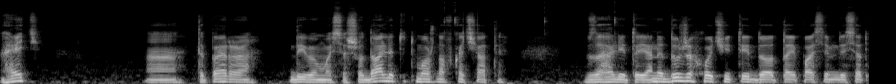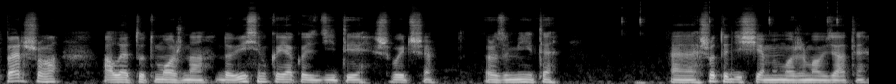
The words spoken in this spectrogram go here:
геть. А, тепер дивимося, що далі тут можна вкачати. Взагалі-то я не дуже хочу йти до Тайпа 71, але тут можна до вісімки якось дійти швидше. Розумієте? Е, що тоді ще ми можемо взяти?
